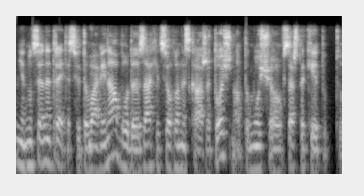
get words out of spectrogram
Ні, ну це не третя світова війна буде. Захід цього не скаже точно, тому що все ж таки тут е,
